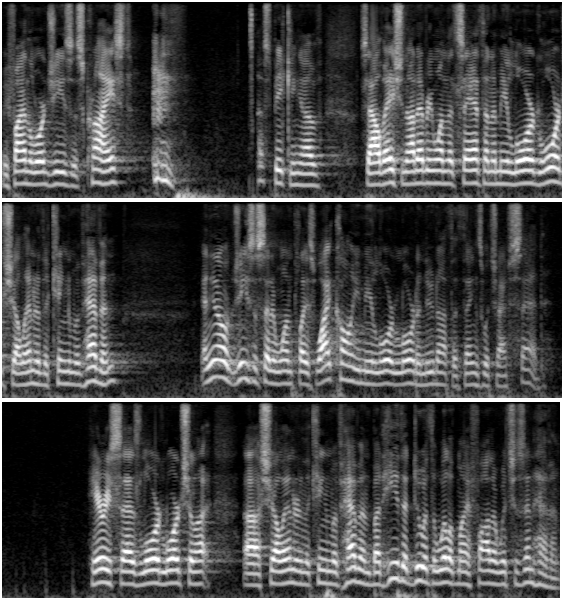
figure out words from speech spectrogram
we find the Lord Jesus Christ speaking of salvation. Not everyone that saith unto me, Lord, Lord, shall enter the kingdom of heaven. And you know, Jesus said in one place, Why call ye me Lord, Lord, and do not the things which I've said? Here he says, Lord, Lord, shall, not, uh, shall enter in the kingdom of heaven, but he that doeth the will of my Father which is in heaven.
